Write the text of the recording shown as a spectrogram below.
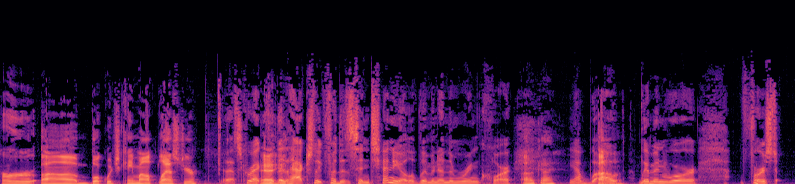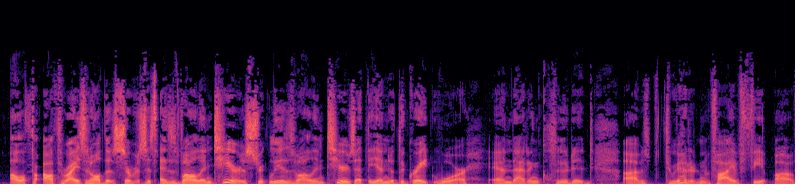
her uh, book, which came out last year. That's correct. Uh, For the- actually, for the centennial of women in the Marine Corps. Okay. Yeah, uh, women were first authorized in all the services as volunteers, strictly as volunteers at the end of the Great War, and that included uh, 305 fe- uh,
